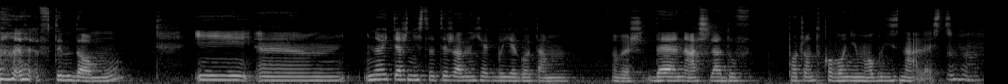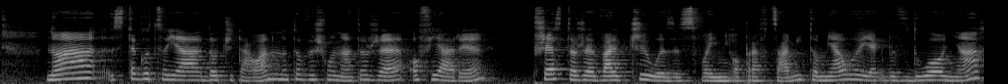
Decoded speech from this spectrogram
w tym domu. I, ym, no i też niestety żadnych jakby jego tam, no wiesz, DNA, śladów początkowo nie mogli znaleźć. Mhm. No a z tego, co ja doczytałam, no to wyszło na to, że ofiary przez to, że walczyły ze swoimi oprawcami, to miały jakby w dłoniach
